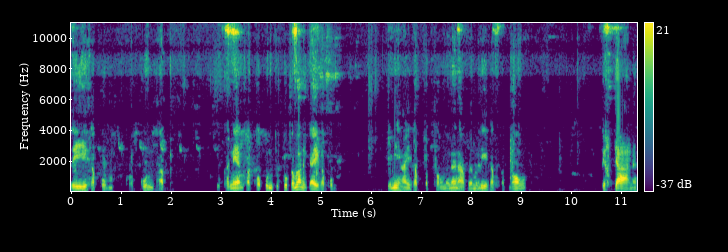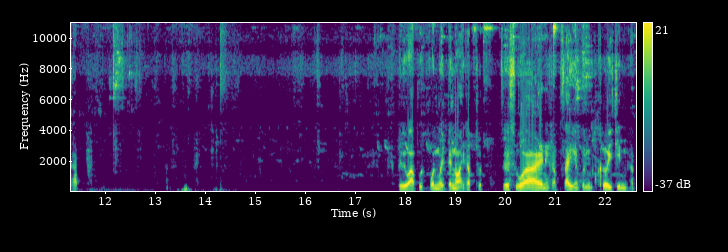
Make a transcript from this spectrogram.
ซีครับ ผมขอบคุณครับทุกคะแนนครับ ขอบคุณทุกๆกำลังใจครับผม ที่นี่ให้ครับกับช่องแม่น้อยนาแฟมิลี่ครับ กับน้องเพชรจ้านะครับถือว่าฝึกฝนไว้แต่หน่อยครับชุดสวยๆนี่ครับ ใส่คนเคยชินครับ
